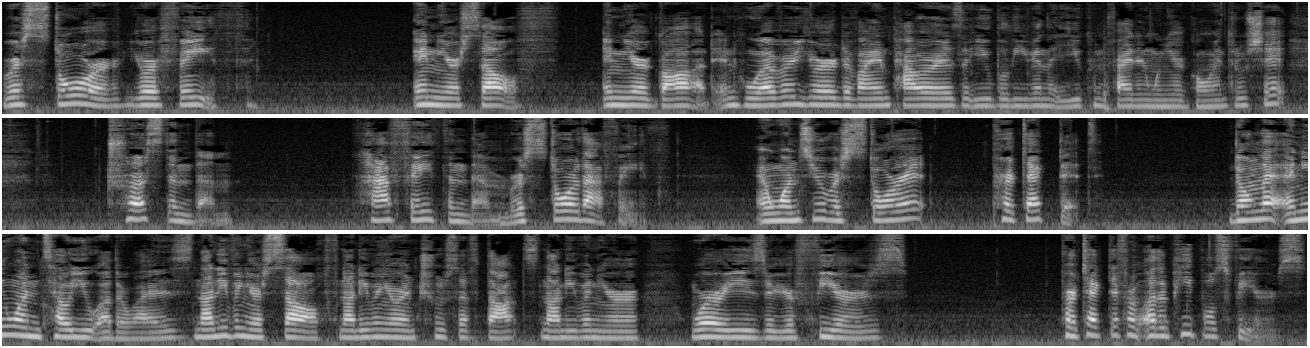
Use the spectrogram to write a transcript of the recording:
restore your faith in yourself in your god in whoever your divine power is that you believe in that you confide in when you're going through shit trust in them. Have faith in them. Restore that faith. And once you restore it protect it. Don't let anyone tell you otherwise, not even yourself, not even your intrusive thoughts, not even your worries or your fears. Protect it from other people's fears,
